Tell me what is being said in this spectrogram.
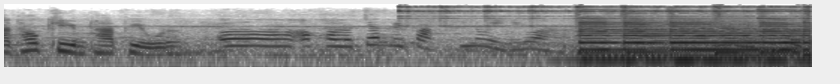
าเท่าครีมทาผิวเลย เออ เอาคอลลาเจนไปฝากพี่หนุ่ยดีกว่า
